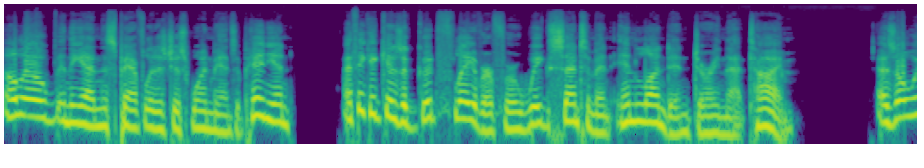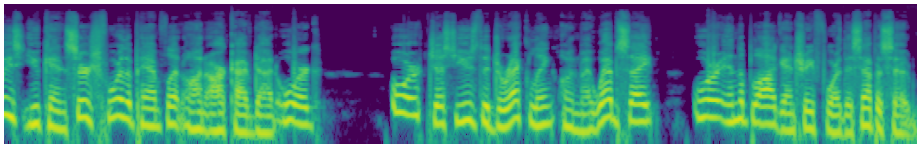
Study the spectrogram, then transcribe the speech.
Although, in the end, this pamphlet is just one man's opinion, I think it gives a good flavor for Whig sentiment in London during that time. As always, you can search for the pamphlet on archive.org or just use the direct link on my website or in the blog entry for this episode.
